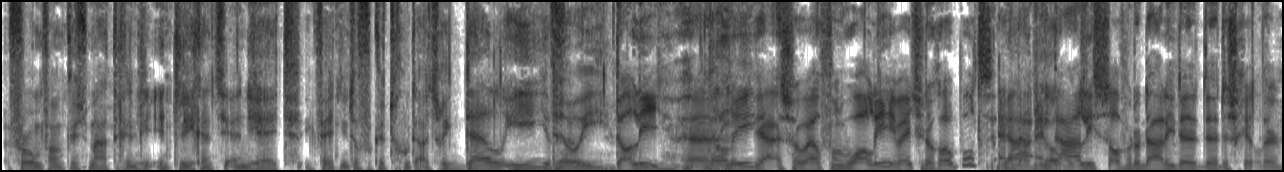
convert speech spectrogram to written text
vorm van kunstmatige intelligentie. En die heet, ik weet niet of ik het goed uitspreek, zo. Dali. Dali. eh, Dali. Ja, zowel van Wally, weet je de robot? En, Ja, Da- die en robot. Dali, Salvador Dali, de, de, de schilder.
